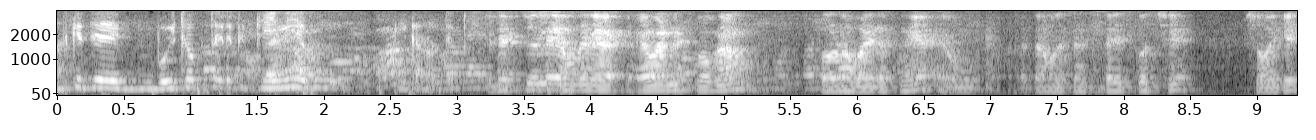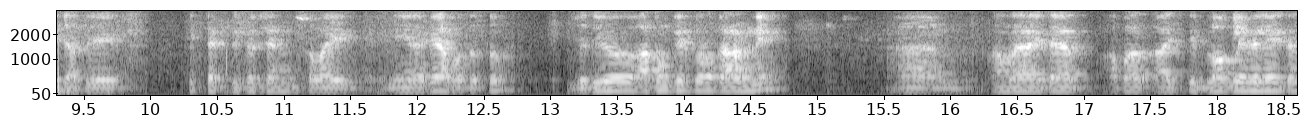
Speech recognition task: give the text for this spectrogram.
আজকে যে বৈঠকটা, এটা কি নিয়ে এবং কি কারণে এটা অ্যাকচুয়ালি আমাদের অ্যাওয়ারনেস প্রোগ্রাম করোনা ভাইরাস নিয়ে, এবং এটা আমরা সেন্সিটাইজ করছি সবাইকে যাতে ঠিকঠাক প্রিকশন সবাই নিয়ে রাখে আপাতত। যদিও আতঙ্কের কোনো কারণ নেই। আমরা এটা আবার আজকে ব্লক লেভেলে এটা,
